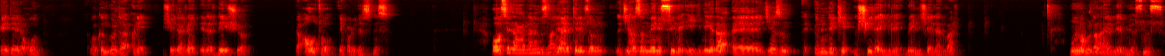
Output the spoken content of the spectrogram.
HDR10 bakın burada hani şeyler renkleri değişiyor ve auto yapabilirsiniz. OLED ayarlarımız var. Yani televizyonun cihazın menüsüyle ilgili ya da e, cihazın önündeki ışığıyla ilgili belli şeyler var. Bununla buradan ayarlayabiliyorsunuz.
